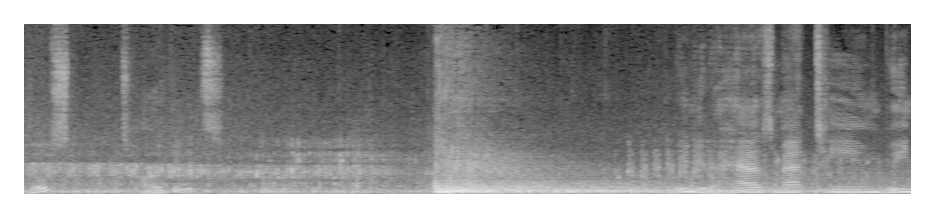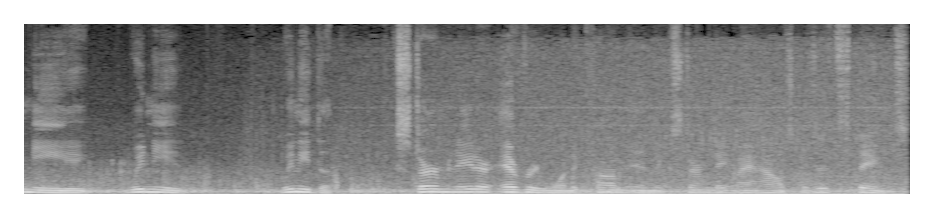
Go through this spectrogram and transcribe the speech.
Are those targets? We need a hazmat team. We need we need we need the exterminator everyone to come and exterminate my house because it stinks.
